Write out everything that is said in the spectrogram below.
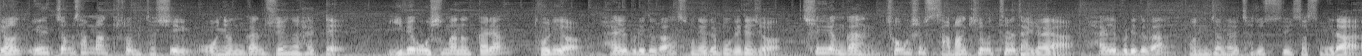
연 1.3만 킬로미터씩 5년간 주행을 할 때 250만 원가량 도리어 하이브리드가 손해를 보게 되죠. 7년간 총 14만 킬로미터를 달려야 하이브리드가 본전을 찾을 수 있었습니다.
